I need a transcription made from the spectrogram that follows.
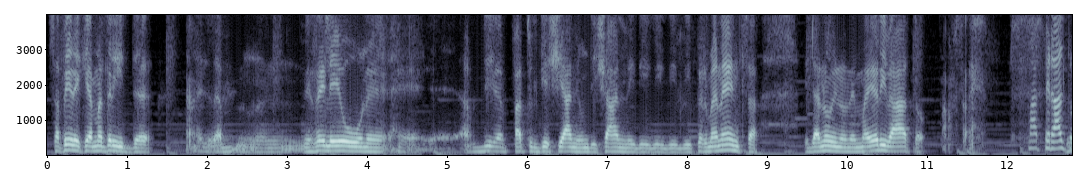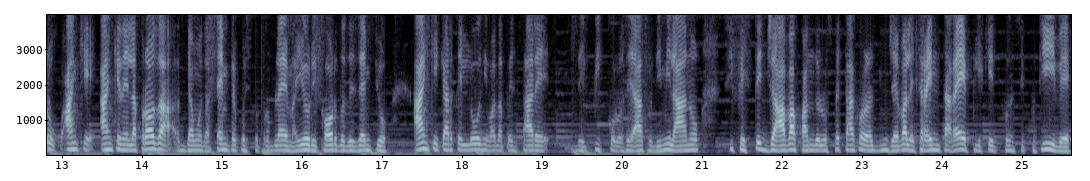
sapere che a Madrid eh, la- mm, il Re Leone eh, ha, fatto il 10 anni, 11 anni di, di- di- di permanenza e da noi non è mai arrivato, ma sai, Ma peraltro anche, anche nella prosa abbiamo da sempre questo problema. Io ricordo ad esempio anche i cartelloni, vado a pensare del piccolo teatro di Milano, si festeggiava quando lo spettacolo raggiungeva le 30 repliche consecutive.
